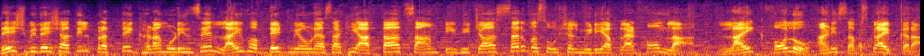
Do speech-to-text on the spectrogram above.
देश विदेशातील प्रत्येक घडामोडींचे लाईव्ह अपडेट मिळवण्यासाठी आता साम टीव्हीच्या सर्व सोशल मीडिया प्लॅटफॉर्मला लाईक फॉलो आणि सबस्क्राईब करा.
